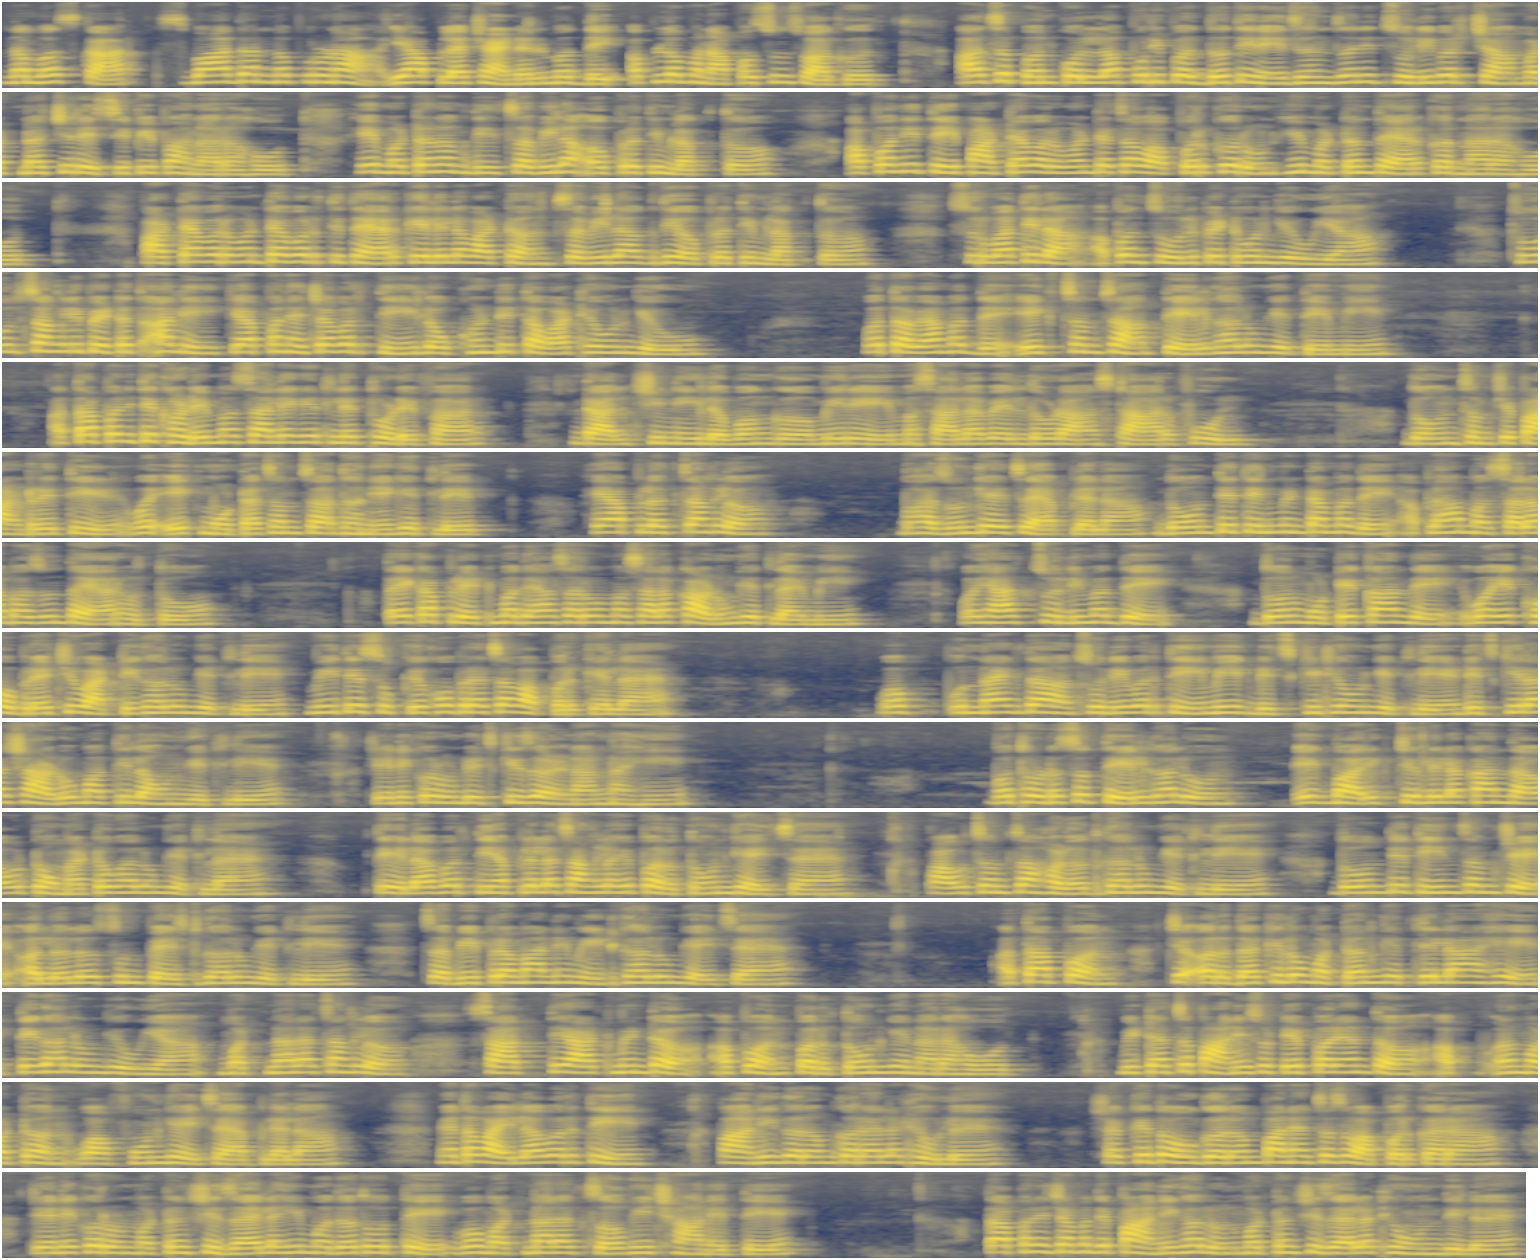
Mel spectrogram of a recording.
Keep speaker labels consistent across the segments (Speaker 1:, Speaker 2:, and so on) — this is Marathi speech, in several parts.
Speaker 1: नमस्कार स्वाद अन्नपूर्णा या आपल्या चॅनलमध्ये आपलं मनापासून स्वागत. आज आपण कोल्हापुरी पद्धतीने झणझणीत चुलीवरच्या मटणाची रेसिपी पाहणार आहोत. हे मटण अगदी चवीला अप्रतिम लागतं. आपण इथे पाट्या वरवंट्याचा वापर करून हे मटण तयार करणार आहोत. पाट्या वरवंट्यावरती तयार केलेलं वाटण चवीला अगदी अप्रतिम लागतं. सुरुवातीला आपण चूल पेटवून घेऊया. चूल चांगली पेटत आली की आपण ह्याच्यावरती लोखंडी तवा ठेवून घेऊ. व तव्यामध्ये एक चमचा तेल घालून घेते मी. आता आपण इथे खडे मसाले घेतलेत थोडेफार. दालचिनी लवंग मिरे मसाला वेलदोडा स्टार फूल दोन चमचे पांढरे तीळ व एक मोठा चमचा धने घेतलेत. हे आपलं चांगलं भाजून घ्यायचं आहे आपल्याला. दोन ते तीन मिनटामध्ये आपला हा मसाला भाजून तयार होतो. तर एका प्लेटमध्ये हा सर्व मसाला काढून घेतला आहे मी व ह्याच चुलीमध्ये दोन मोठे कांदे व एक खोबऱ्याची वाटी घालून घेतली आहे मी इथे सुके खोबऱ्याचा वापर केला आहे व पुन्हा एकदा चुलीवरती मी एक डिचकी ठेवून घेतली. आहे डिचकीला शाडू माती लावून घेतली. आहे जेणेकरून डिचकी जळणार नाही. व थोडंसं तेल घालून एक बारीक चिरलेला कांदा व टोमॅटो घालून घेतला आहे तेलावरती आपल्याला चांगलं हे परतवून घ्यायचं आहे पाव चमचा हळद घालून घेतली. आहे दोन ते तीन चमचे आलं लसूण पेस्ट घालून घेतली. आहे चवीप्रमाणे मीठ घालून घ्यायचं आहे आता आपण जे अर्धा किलो मटण घेतलेलं आहे ते घालून घेऊया. मटणाला चांगलं सात ते आठ मिनटं आपण परतवून घेणार आहोत. मिठाचं पाणी सुटेपर्यंत आपण मटण वाफवून घ्यायचं आहे आपल्याला. मी आता वायलावरती पाणी गरम करायला ठेवलं आहे शक्यतो गरम पाण्याचाच वापर करा. जेणेकरून मटण शिजायलाही मदत होते व मटणाला चवही छान येते. आता आपण याच्यामध्ये पाणी घालून मटण शिजायला ठेवून दिलं आहे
